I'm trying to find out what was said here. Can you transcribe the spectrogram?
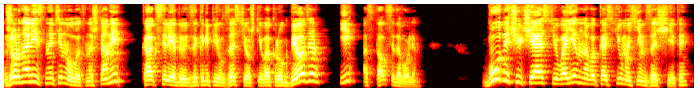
Журналист натянул их на штаны, как следует закрепил застежки вокруг бедер и остался доволен. Будучи частью военного костюма химзащиты,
